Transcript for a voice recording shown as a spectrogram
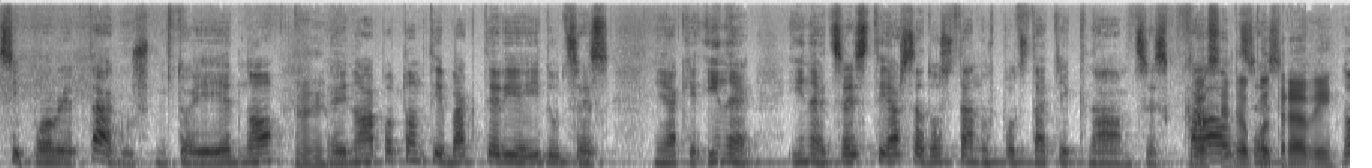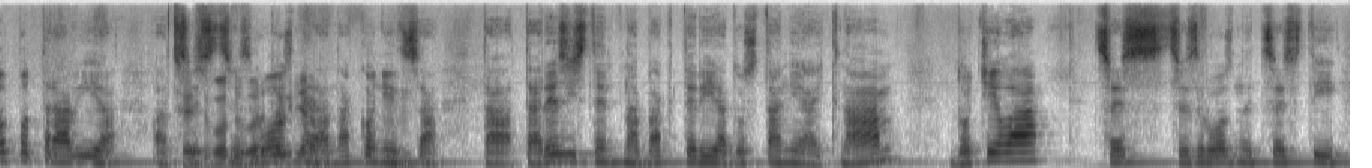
si povie, tak už mi to je jedno. Hej. No a potom tie baktérie idú cez nejaké iné, iné cesty, až sa dostanú v podstate k nám. Cez kal, Zase do cez, potravy. do potravy a, a Cez cez, vodu cez a rôzne ďalej. a nakoniec sa tá, tá rezistentná baktéria dostane aj k nám, do tela, cez, cez rôzne cesty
